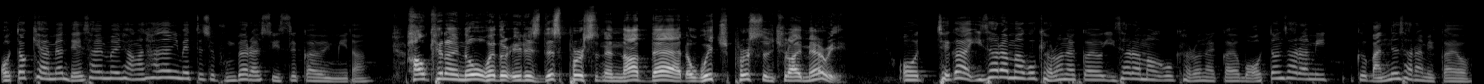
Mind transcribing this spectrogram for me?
어떻게 하면 내 삶을 향한 하나님의 뜻을 분별할 수 있을까요입니다. How can I know whether it is this person and not that, or which person should I marry? 어, 제가 이 사람하고 결혼할까요? 이 사람하고 결혼할까요? 뭐 어떤 사람이 그 맞는 사람일까요?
